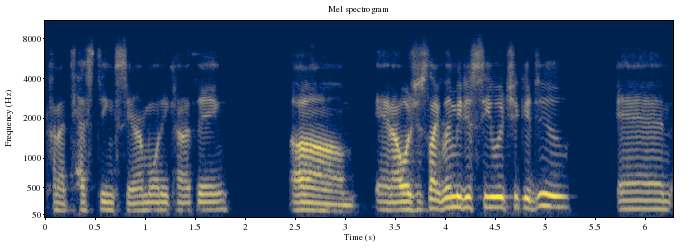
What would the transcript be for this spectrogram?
kind of testing ceremony kind of thing. Um, and I was just like, let me just see what you could do. And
